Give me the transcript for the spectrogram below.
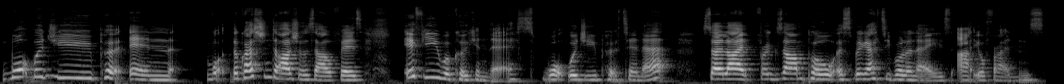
what would you put in? What the question to ask yourself is if you were cooking this, what would you put in it? So, like for example, a spaghetti bolognese at your friends.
